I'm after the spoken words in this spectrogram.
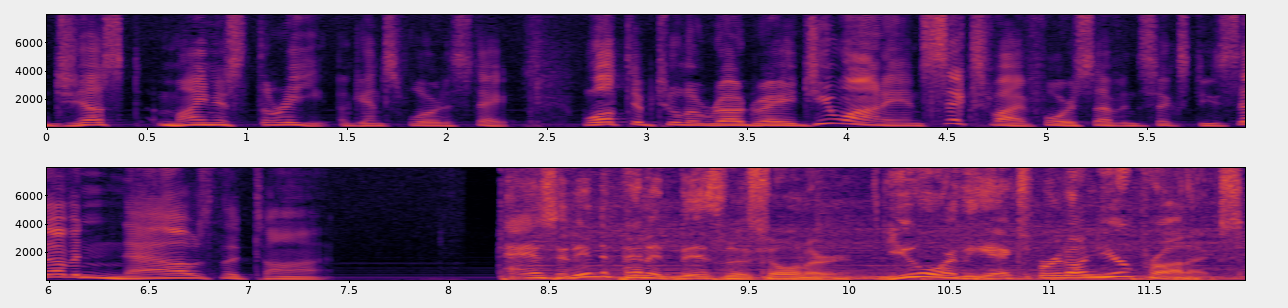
just minus three against Florida State. Walt Deptula Road Rage, you want in 654 7627. Now's the time. As an independent business owner, you are the expert on your products,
